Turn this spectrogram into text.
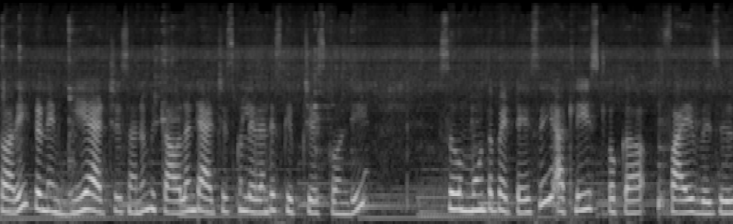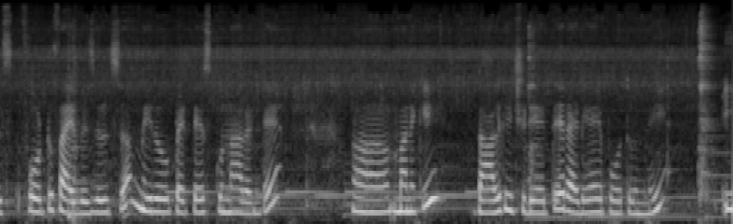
సారీ ఇక్కడ నేను గీ యాడ్ చేశాను. మీకు కావాలంటే యాడ్ చేసుకొని లేదంటే స్కిప్ చేసుకోండి. సో మూత పెట్టేసి అట్లీస్ట్ ఒక five whistles four to five whistles మీరు పెట్టేసుకున్నారంటే మనకి దాల్ కిచిడి అయితే రెడీ అయిపోతుంది. ఈ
